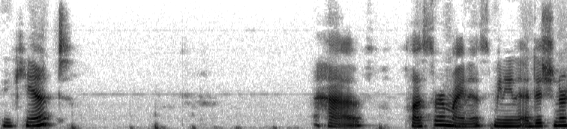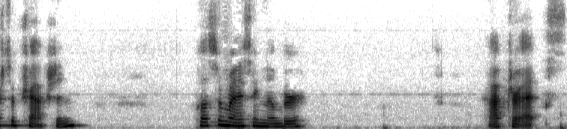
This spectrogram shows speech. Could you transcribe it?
You can't have plus or minus, meaning addition or subtraction, plus or minus a number after x.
